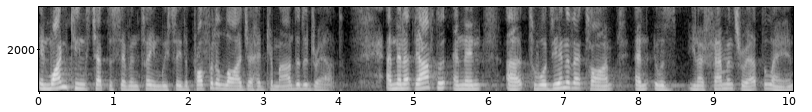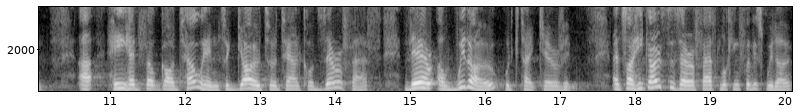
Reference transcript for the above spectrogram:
In 1 Kings chapter 17, we see the prophet Elijah had commanded a drought. And then at the after, and then uh, towards the end of that time, and it was you know famine throughout the land. Uh, he had felt God tell him to go to a town called Zarephath. There, a widow would take care of him. And so he goes to Zarephath looking for this widow.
